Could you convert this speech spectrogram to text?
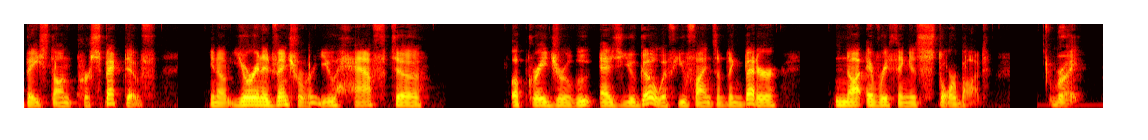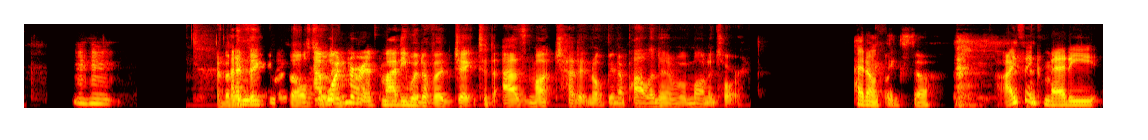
based on perspective. You know, you're an adventurer. You have to upgrade your loot as you go. If you find something better, not everything is store bought. Right. Mm-hmm. But I think it was also. I wonder if Maddie would have objected as much had it not been a paladin of a monitor. I don't think so. I think Maddie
